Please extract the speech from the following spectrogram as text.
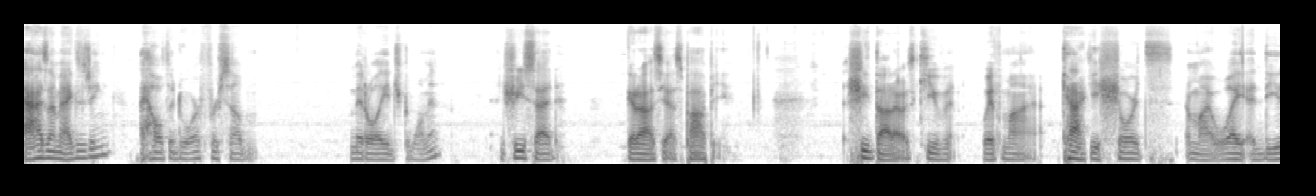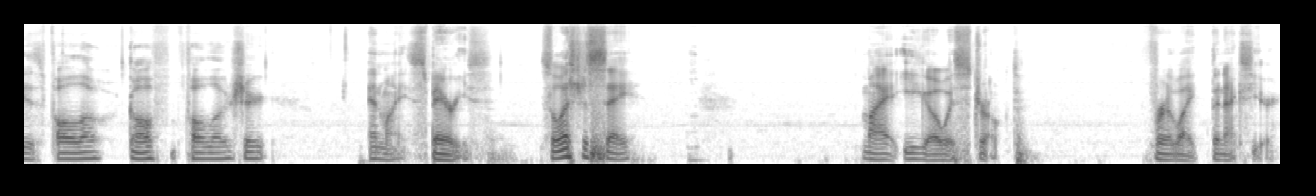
As I'm exiting, I held the door for some middle aged woman, and she said, Gracias, papi. She thought I was Cuban with my khaki shorts and my white Adidas polo, golf polo shirt, and my Sperry's. So let's just say my ego was stroked for like the next year.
